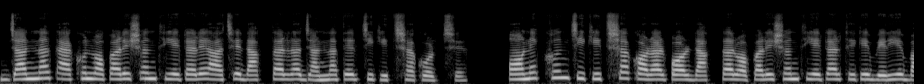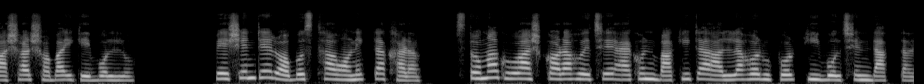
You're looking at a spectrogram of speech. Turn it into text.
জান্নাত এখন অপারেশন থিয়েটারে আছে, ডাক্তাররা জান্নাতের চিকিৎসা করছে। অনেকক্ষণ চিকিৎসা করার পর ডাক্তার অপারেশন থিয়েটার থেকে বেরিয়ে বাসার সবাইকে বলল, পেশেন্টের অবস্থা অনেকটা খারাপ। স্টোমাক ওয়াশ করা হয়েছে, এখন বাকিটা আল্লাহর উপর কি বলছেন ডাক্তার?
